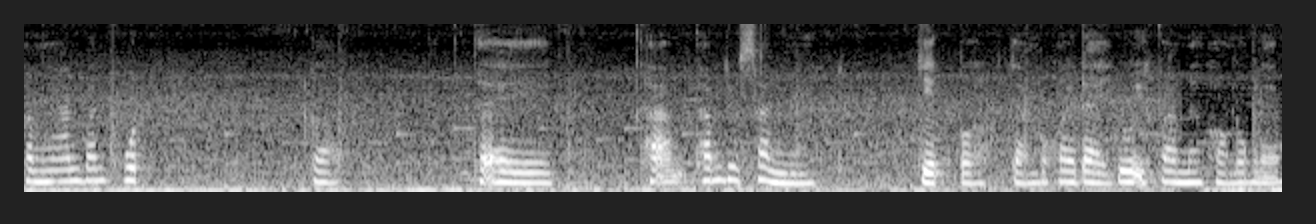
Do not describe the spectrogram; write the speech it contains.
ทำงานวันพุธก็ไอ้ทำทำอยู่สั่นเจ็ดปอจำบ่ค่อยได้อยู่อีกฝั่งหนึ่งของโรงแรม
